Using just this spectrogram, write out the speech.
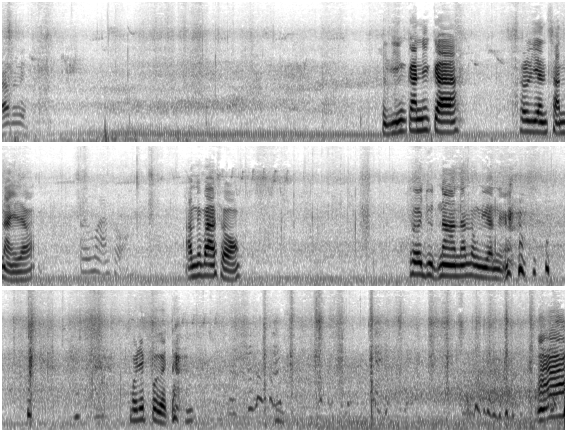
หญิงกันนิกาเธอเรียนชั้นไหนแล้วเอามาสองอนุบาลสอง เธอหยุดนานนะโรงเรียนเนี่ยไม่ได้เปิดอ้าว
